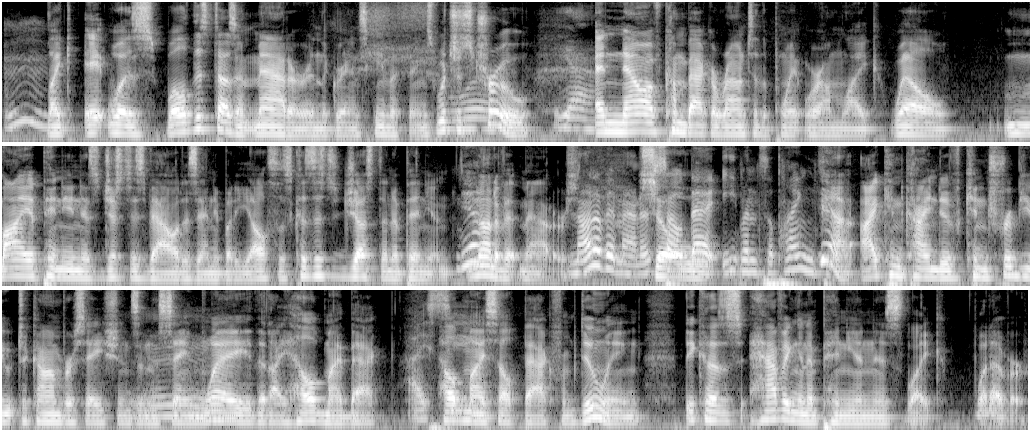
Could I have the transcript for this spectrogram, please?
Mm. Like, it was, well, this doesn't matter in the grand scheme of things, which is true. Yeah. And now I've come back around to the point where I'm like, well, my opinion is just as valid as anybody else's because it's just an opinion. Yeah. None of it matters. None of it matters. So, So- that evens the playing field. Yeah, I can kind of contribute to conversations in the same way that I held my back Mm. Held myself back from doing because having an opinion is like whatever.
